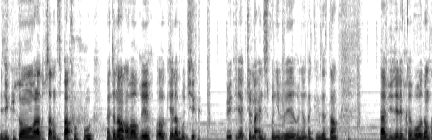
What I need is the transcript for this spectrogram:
des écutons, voilà, tout ça. Donc c'est pas fou fou. Maintenant, on va ouvrir. Ok, la boutique est actuellement indisponible. Vais revenir dans quelques instants. Ça abusé les frérots. Donc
